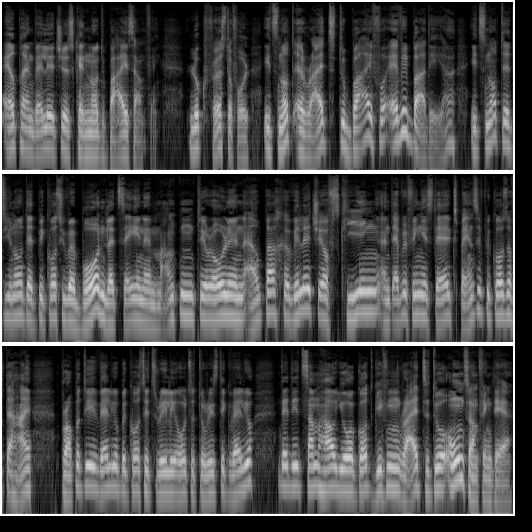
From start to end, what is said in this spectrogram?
alpine villages cannot buy something look first of all it's not a right to buy for everybody yeah? it's not that you know that because you were born let's say in a mountain tyrolean alpbach village of skiing and everything is there expensive because of the high property value because it's really also touristic value that it's somehow your god-given right to own something there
